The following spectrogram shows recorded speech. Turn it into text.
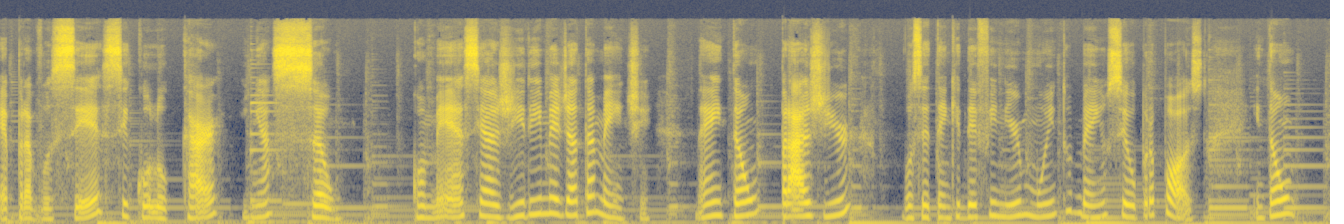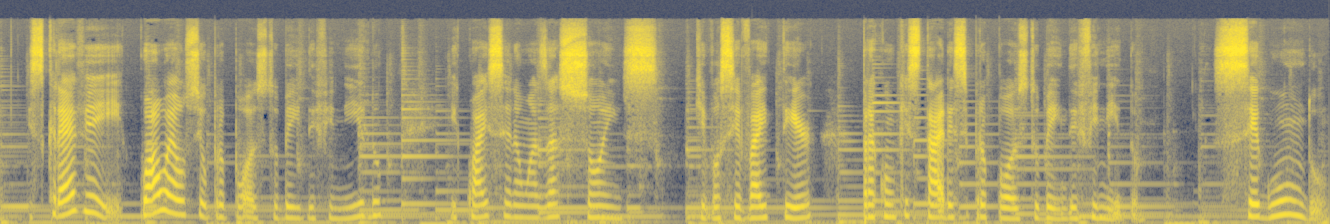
é para você se colocar em ação. Comece a agir imediatamente. Né? Então, para agir, você tem que definir muito bem o seu propósito. Então, escreve aí qual é o seu propósito bem definido e quais serão as ações que você vai ter para conquistar esse propósito bem definido. Segundo,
